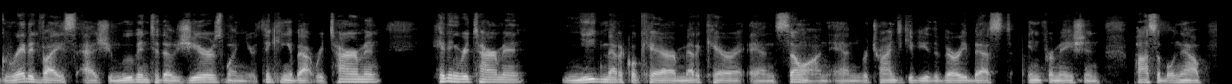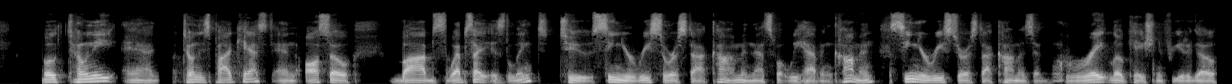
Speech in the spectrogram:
great advice as you move into those years when you're thinking about retirement, hitting retirement, need medical care, Medicare, and so on. And we're trying to give you the very best information possible. Now, both Toni and Toni's podcast and also Bob's website is linked to seniorresource.com. And that's what we have in common. Seniorresource.com is a great location for you to go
